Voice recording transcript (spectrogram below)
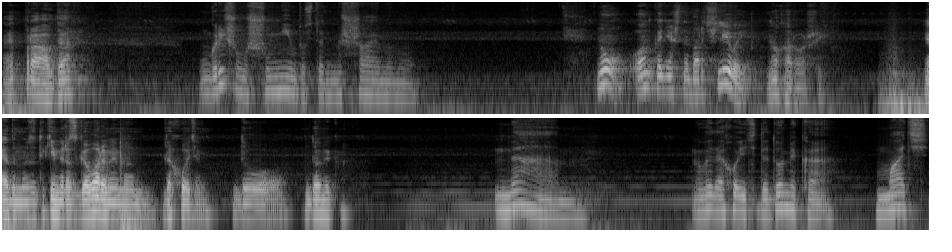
Это правда. Он говорит, что мы шумим, постоянно мешаем ему. Ну, он, конечно, борчливый, но хороший. Я думаю, за такими разговорами мы доходим до домика. Да. Вы доходите до домика. Мать,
